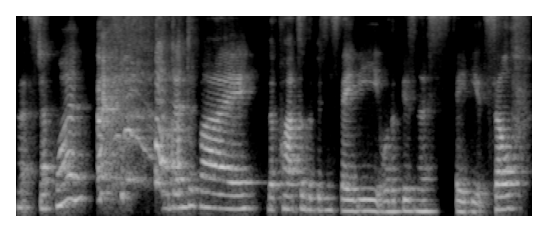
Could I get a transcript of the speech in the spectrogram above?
That's step one identify the parts of the business baby or the business baby itself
